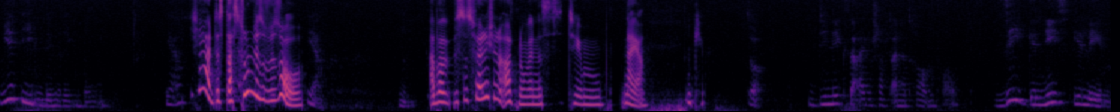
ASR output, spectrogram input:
Wir lieben den Regenbogen. Ja? ja das, das tun wir sowieso. Ja. Aber es ist völlig in Ordnung, wenn es Themen. Naja, okay. So. Die nächste Eigenschaft einer Traumfrau. Sie genießt ihr Leben.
